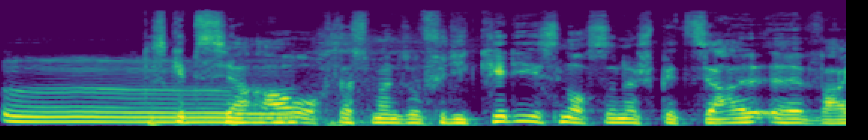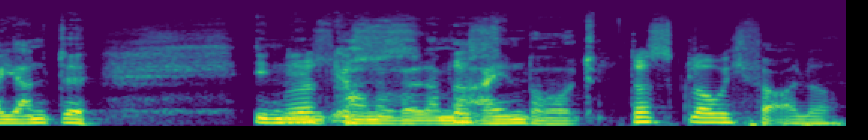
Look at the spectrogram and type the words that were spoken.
Das gibt's ja auch, dass man so für die Kiddies noch so eine Spezialvariante äh, in den Karneval dann mal das- einbaut. Das glaube ich für alle.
